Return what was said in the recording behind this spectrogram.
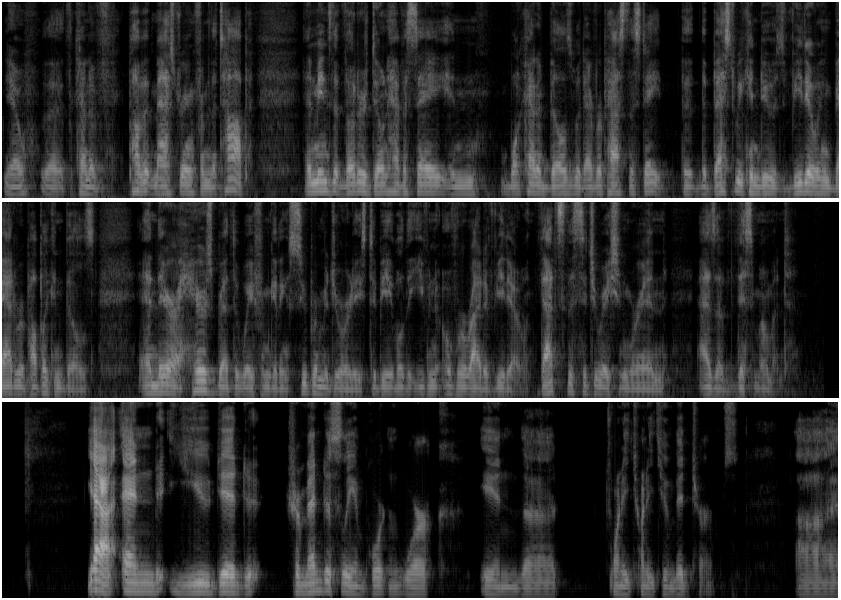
you know, the, the, kind of puppet mastering from the top and means that voters don't have a say in what kind of bills would ever pass the state. The, the best we can do is vetoing bad Republican bills, and they're a hair's breadth away from getting supermajorities to be able to even override a veto. That's the situation we're in as of this moment. Yeah, and you did tremendously important work in the 2022 midterms. Uh,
